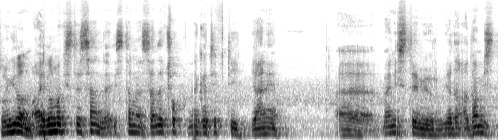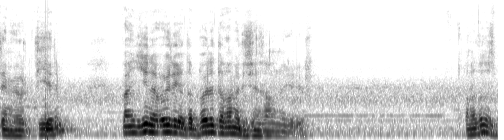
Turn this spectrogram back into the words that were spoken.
Songül Hanım ayrılmak istesen de istemezsen de çok negatif değil. Yani e, ben istemiyorum ya da adam istemiyor diyelim. Ben yine öyle ya da böyle devam edeceğiniz anlamına geliyor. Anladınız mı?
